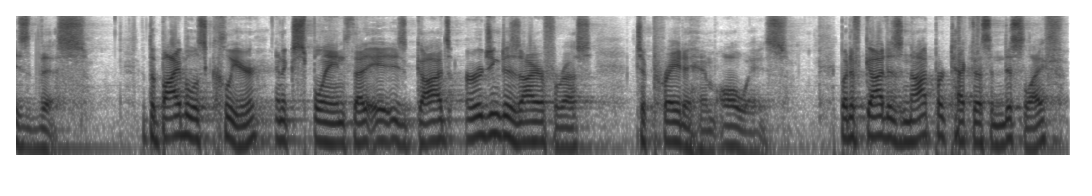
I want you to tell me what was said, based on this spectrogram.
is this that the Bible is clear and explains that it is God's urging desire for us to pray to Him always. But if God does not protect us in this life,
